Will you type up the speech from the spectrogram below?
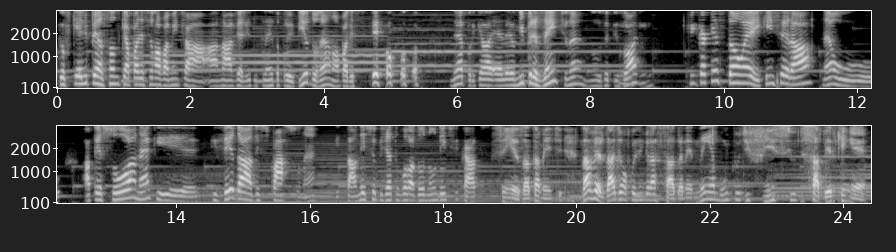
que eu fiquei ali pensando que ia aparecer novamente a, a nave ali do planeta proibido, né? Não apareceu, né? Porque ela, ela, é onipresente, né? Nos episódios. Uhum. Fica a questão aí, é, quem será, né? O, a pessoa, né? Que, que veio da, do espaço, né? E tal, nesse objeto voador não identificado. Sim, exatamente. Na verdade é uma coisa engraçada, né? Nem é muito difícil de saber quem é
